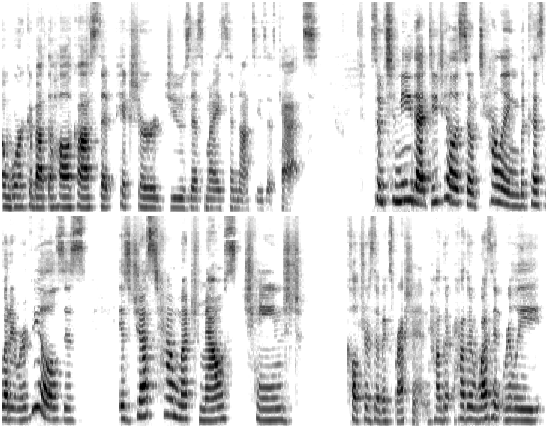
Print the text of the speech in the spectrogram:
a work about the Holocaust that pictured Jews as mice and Nazis as cats. So to me that detail is so telling because what it reveals is is just how much Maus changed cultures of expression how there how there wasn't really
